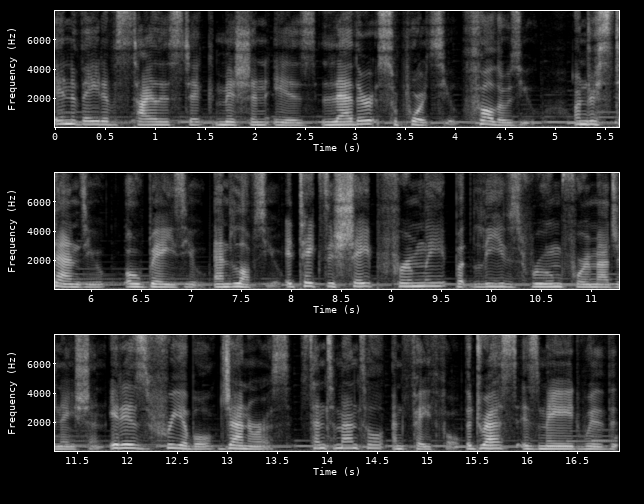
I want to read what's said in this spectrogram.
innovative stylistic mission is leather supports you, follows you, understands you, obeys you, and loves you. It takes a shape firmly but leaves room for imagination. It is freeable, generous, sentimental, and faithful. The dress is made with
